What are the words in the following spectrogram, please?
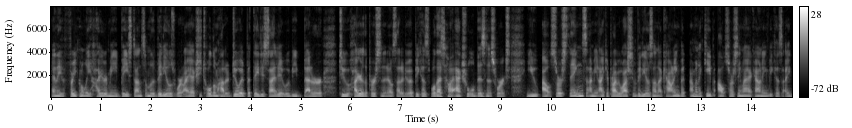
and they frequently hire me based on some of the videos where i actually told them how to do it but they decided it would be better to hire the person that knows how to do it because well that's how actual business works. You outsource things. I mean i could probably watch some videos on accounting but i'm going to keep outsourcing my accounting because i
